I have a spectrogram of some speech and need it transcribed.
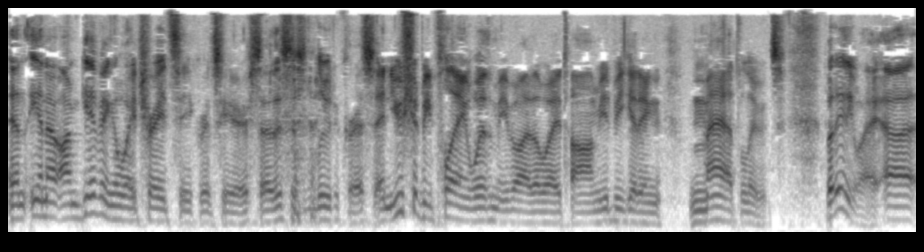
And you know, I'm giving away trade secrets here, so this is ludicrous. And you should be playing with me, by the way, Tom. You'd be getting mad loots. But anyway, uh,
